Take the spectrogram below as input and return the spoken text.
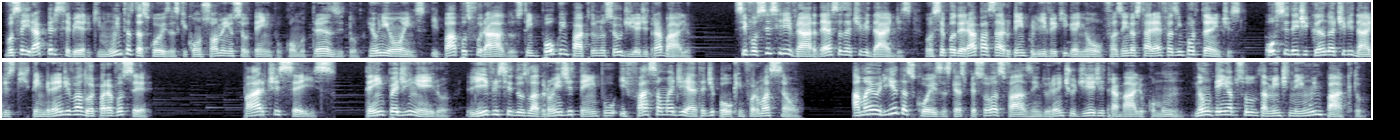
Você irá perceber que muitas das coisas que consomem o seu tempo, como trânsito, reuniões e papos furados, têm pouco impacto no seu dia de trabalho. Se você se livrar dessas atividades, você poderá passar o tempo livre que ganhou fazendo as tarefas importantes ou se dedicando a atividades que têm grande valor para você. Parte 6. Tempo é dinheiro. Livre-se dos ladrões de tempo e faça uma dieta de pouca informação. A maioria das coisas que as pessoas fazem durante o dia de trabalho comum não tem absolutamente nenhum impacto.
